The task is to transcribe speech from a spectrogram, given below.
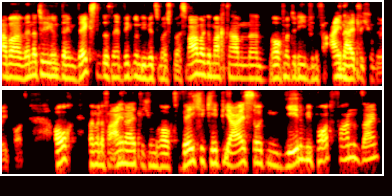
Aber wenn natürlich ein Unternehmen wächst, und das ist eine Entwicklung, die wir zum Beispiel bei Smava gemacht haben, dann braucht man natürlich eine Vereinheitlichung der Reports. Auch weil man eine Vereinheitlichung braucht, welche KPIs sollten in jedem Report vorhanden sein?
